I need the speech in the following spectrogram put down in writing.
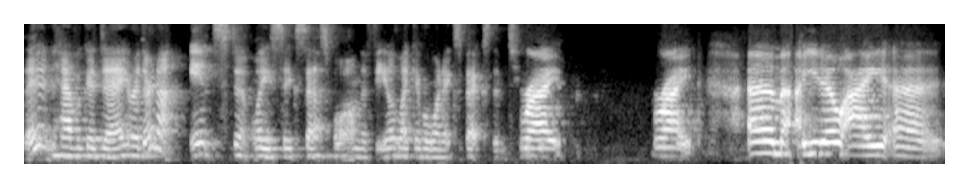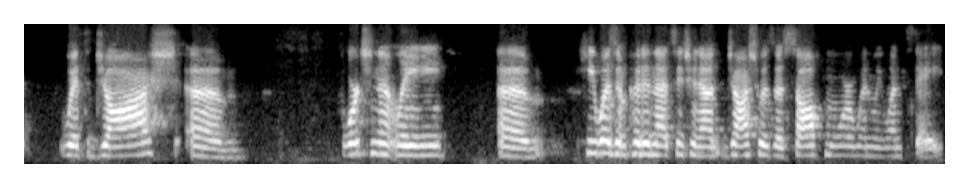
they didn't have a good day or they're not instantly successful on the field like everyone expects them to? Right. Right. Um, you know, I uh with Josh, um fortunately, um he wasn't put in that situation. Now Josh was a sophomore when we won state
